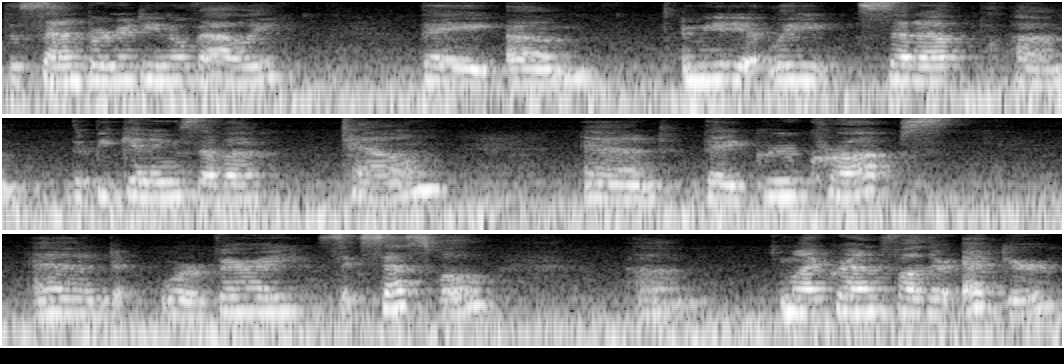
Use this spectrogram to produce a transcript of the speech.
the San Bernardino Valley. They um, immediately set up um, the beginnings of a town and they grew crops and were very successful. Um, my grandfather Edgar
